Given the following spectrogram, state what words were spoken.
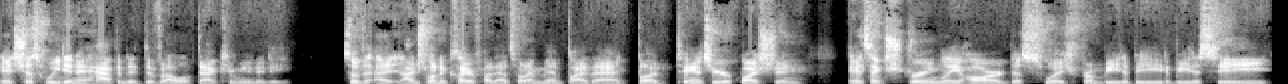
It's just we didn't happen to develop that community. So th- I, I just want to clarify that's what I meant by that. But to answer your question, it's extremely hard to switch from B2B to B2C.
